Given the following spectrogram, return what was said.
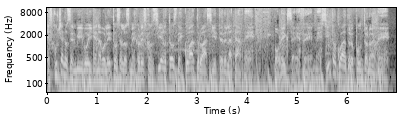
Escúchanos en vivo y gana boletos a los mejores conciertos de 4 a 7 de la tarde por Exa FM 104.9.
